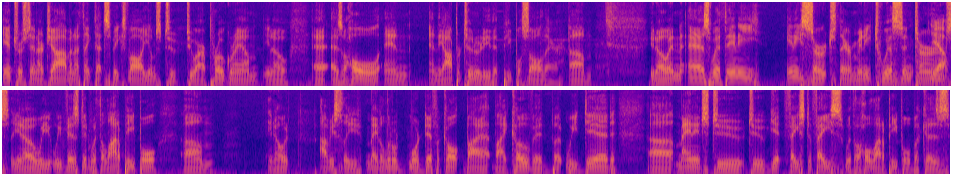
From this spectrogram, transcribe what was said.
interest in our job, and I think that speaks volumes to to our program, you know, a, as a whole, and and the opportunity that people saw there. Um, you know, and as with any any search, there are many twists and turns. Yeah. You know, we we visited with a lot of people. Um, you know, obviously made a little more difficult by by COVID, but we did uh, manage to to get face to face with a whole lot of people because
